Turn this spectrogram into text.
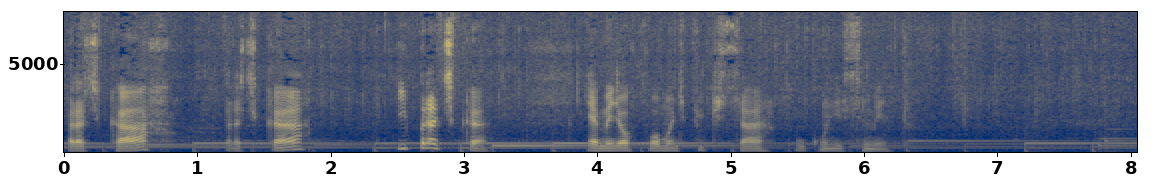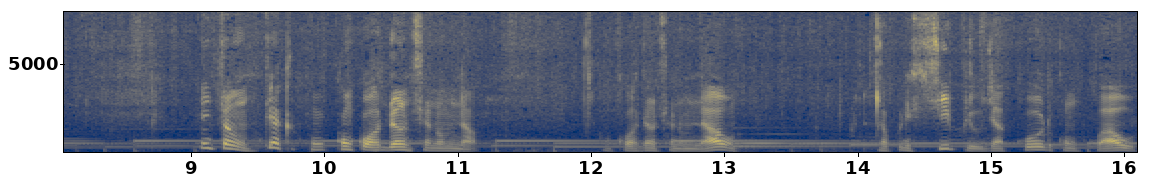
praticar, praticar e praticar é a melhor forma de fixar o conhecimento. Então, o que é concordância nominal? Concordância nominal é o princípio de acordo com o qual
